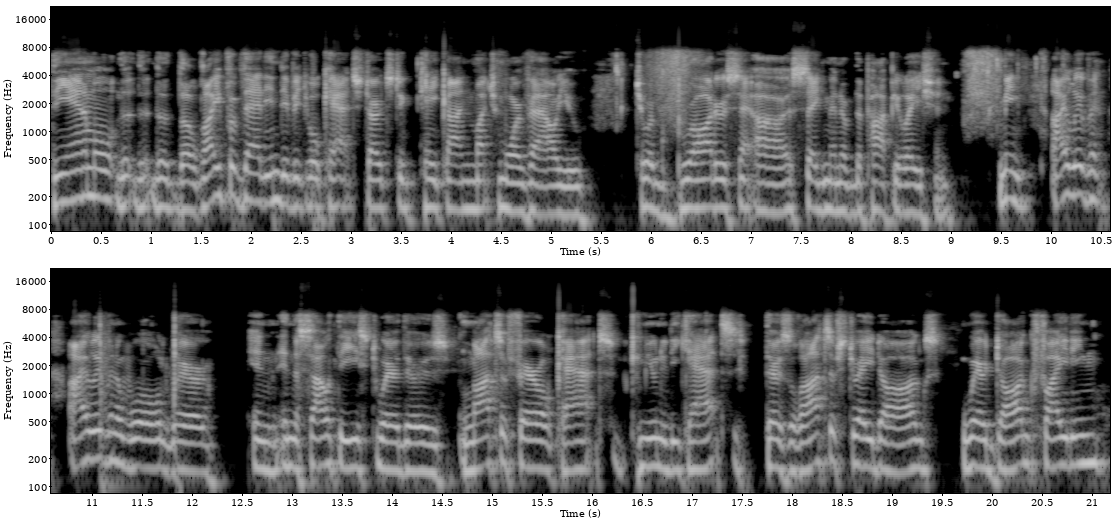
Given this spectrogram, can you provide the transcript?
the animal, the, the, the life of that individual cat starts to take on much more value to a broader uh, segment of the population. I mean, I live in I live in a world where in, in the southeast where there's lots of feral cats, community cats. There's lots of stray dogs where dog fighting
